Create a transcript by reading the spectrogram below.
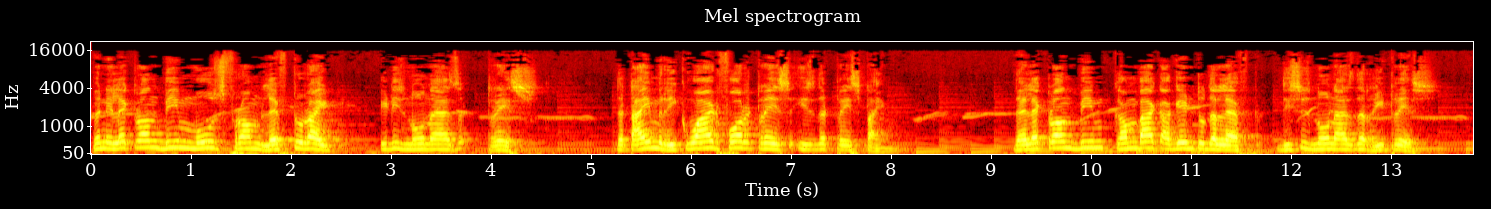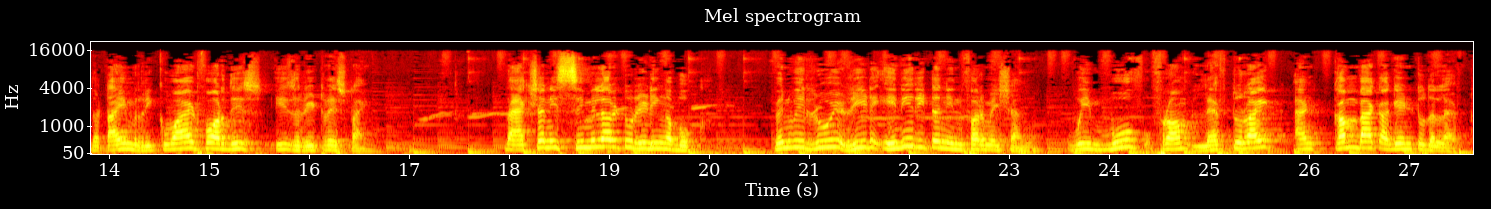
When electron beam moves from left to right, it is known as trace. The time required for trace is the trace time. The electron beam come back again to the left. This is known as the retrace. The time required for this is retrace time. The action is similar to reading a book. When we read any written information, we move from left to right and come back again to the left.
